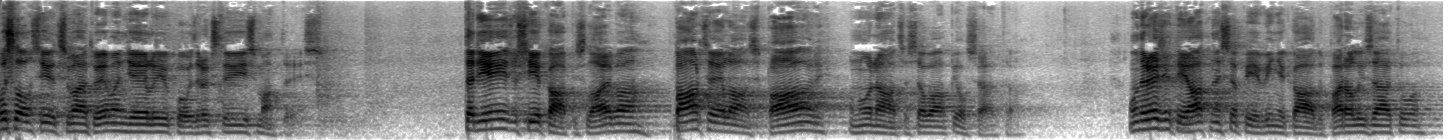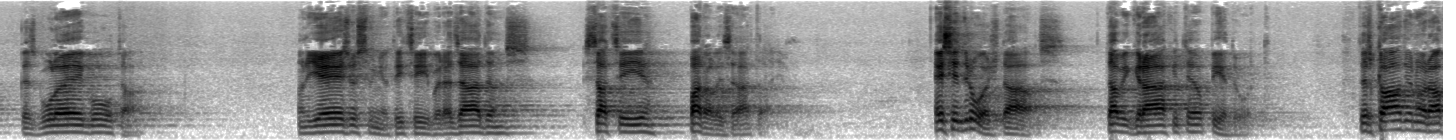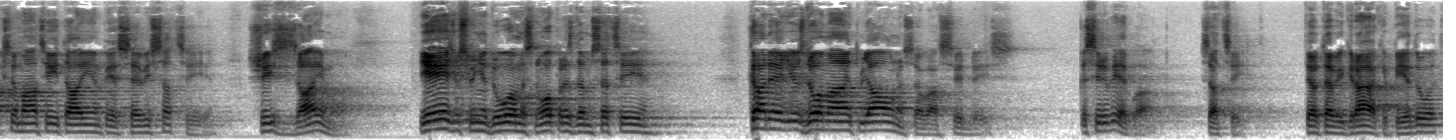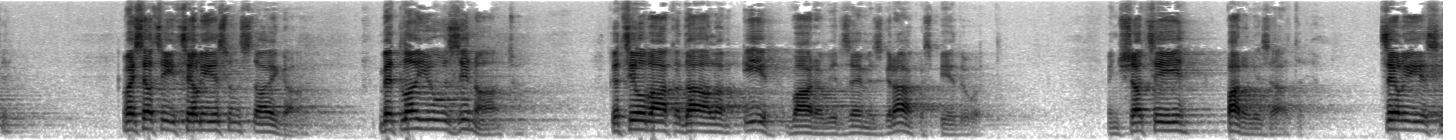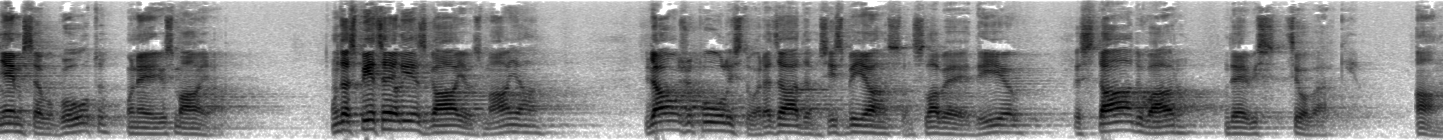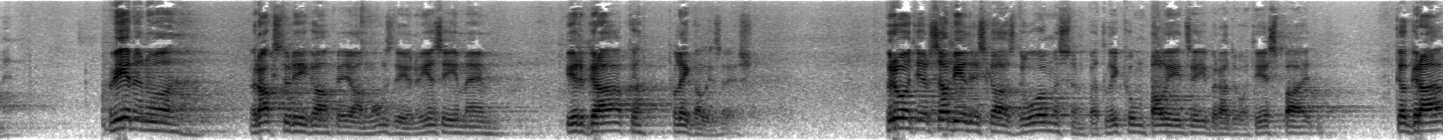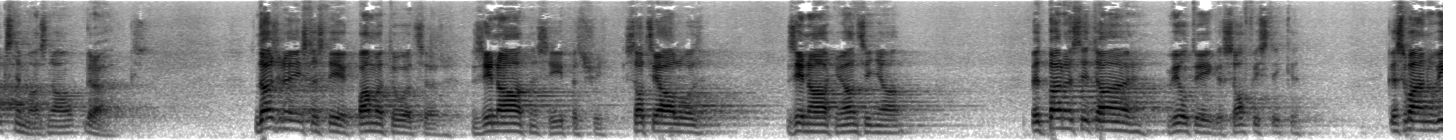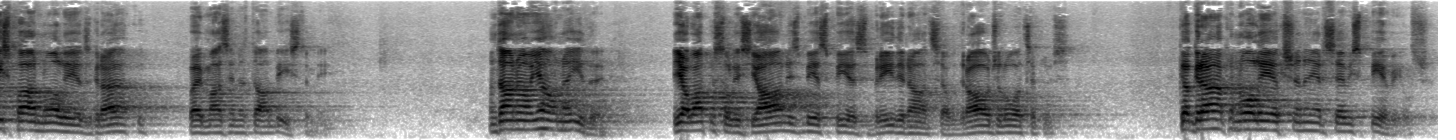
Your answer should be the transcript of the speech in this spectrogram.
Uzklausiet svēto evaņģēliju, ko uzrakstījis Matejs. Tad Jēzus iekāpis laivā, pārcēlās pāri un nonāca savā pilsētā. Un reizi tie atnesa pie viņa kādu paralizēto, kas gulēja gultā. Un Jēzus viņu ticību redzēdams, sacīja paralizētājiem: Esi drošs, dēls, tavi grēki tev piedod. Tad kādi no raksturmācītājiem pie sevis sacīja: Šis zaimo. Jēzus viņa domas noprastams sacīja: Kādēļ jūs domājat ļaunu savā sirdīs? Kas ir vieglāk sacīt? Tev tavi grēki piedoti, vai sacīt celies un staigā? Bet lai jūs zinātu, ka cilvēka dēlam ir vara virs zemes grēkus piedot, viņš sacīja paralizētai. Celies, ņem savu gultu un ej uz mājām. Un tas piecēlies, gāja uz mājām. Ļaužu pūlis to redzēdams, izbijās un slavēja Dievu, kas tādu varu devis cilvēkiem. Āmen! Viena no raksturīgākajām mūsdienu iezīmēm ir grāka legalizēšana. Proti, ar sabiedriskās domas un pat likuma palīdzību radot iespēju, ka grēks nemaz nav grēks. Dažreiz tas tiek pamatots ar zinātnes, īpaši sociālo zinātņu atziņām, bet parasti tā ir viltīga sofistika, kas vai nu vispār noliedz grēku, vai mazina tā bīstamību. Un tā nav jauna ideja. Jau apustulis Jānis bija spiests brīdināt savu draugu locekļus, ka grēka noliekšana ir sevis pievilšana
